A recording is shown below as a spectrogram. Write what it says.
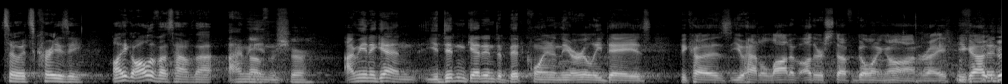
so it's crazy. I think all of us have that. I oh, mean, oh, for sure. I mean, again, you didn't get into Bitcoin in the early days because you had a lot of other stuff going on, right? You got into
